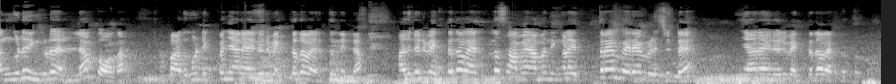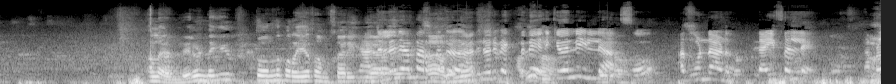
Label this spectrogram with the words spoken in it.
അങ്ങോട്ടും ഇങ്ങോട്ടും എല്ലാം പോകാം. അപ്പോൾ അതുകൊണ്ട് ഇപ്പം ഞാൻ അതിനൊരു വ്യക്തത വരുത്തുന്നില്ല. അതിനൊരു വ്യക്തത വരുത്തുന്ന സമയമാകുമ്പോൾ നിങ്ങളെ ഇത്രയും പേരെ വിളിച്ചിട്ട് ഞാൻ അതിനൊരു വ്യക്തത വരുത്തത്തുള്ളൂ അല്ല എന്തെങ്കിലും ഉണ്ടെങ്കിൽ പറയാ സംസാരിക്കുക അതല്ല ഞാൻ പറഞ്ഞത്. അതിനൊരു വ്യക്തത എനിക്ക് തന്നെ ഇല്ല. സോ അതുകൊണ്ടാണ്. ലൈഫല്ലേ നമ്മൾ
